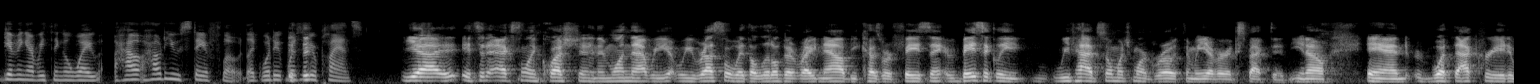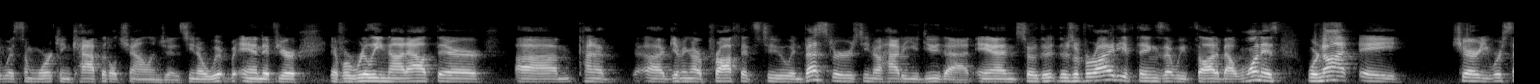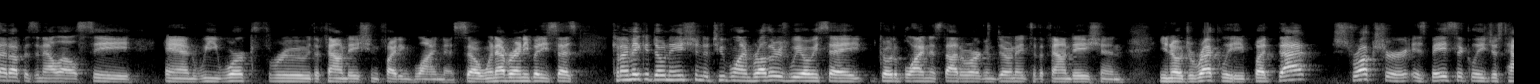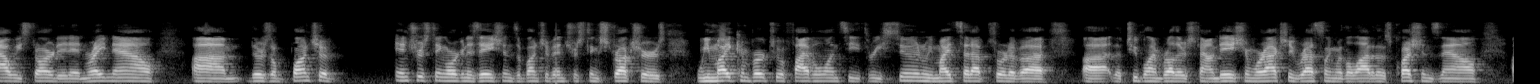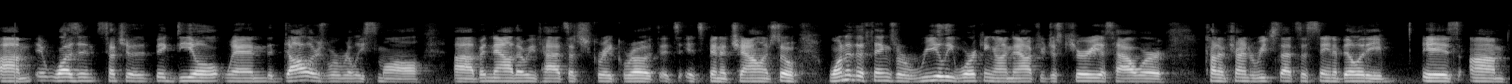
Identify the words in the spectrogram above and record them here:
giving everything away, how how do you stay afloat? Like, what what are your plans? Yeah, it's an excellent question and one that we we wrestle with a little bit right now because we're facing basically we've had so much more growth than we ever expected, you know, and what that created was some working capital challenges, you know, and if you're if we're really not out there um, kind of uh, giving our profits to investors, you know, how do you do that? And so there, there's a variety of things that we've thought about. One is we're not a charity, we're set up as an LLC and we work through the foundation fighting blindness. So whenever anybody says, can I make a donation to Two Blind Brothers? We always say go to blindness.org and donate to the foundation, you know, directly. But that structure is basically just how we started. And right now, um, there's a bunch of interesting organizations, a bunch of interesting structures. We might convert to a 501c3 soon. We might set up sort of a uh, the Two Blind Brothers Foundation. We're actually wrestling with a lot of those questions now. Um, it wasn't such a big deal when the dollars were really small. Uh, but now that we've had such great growth, it's it's been a challenge. So one of the things we're really working on now, if you're just curious how we're kind of trying to reach that sustainability, is um,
